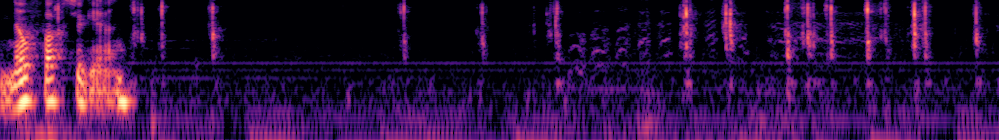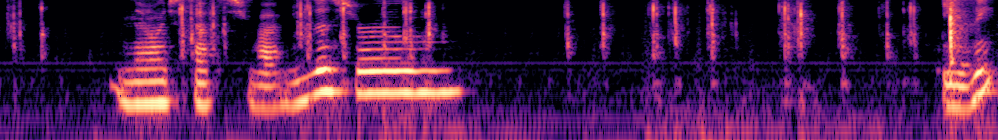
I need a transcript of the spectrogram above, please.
No fucks are given. Now I just have to survive this room. Easy.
